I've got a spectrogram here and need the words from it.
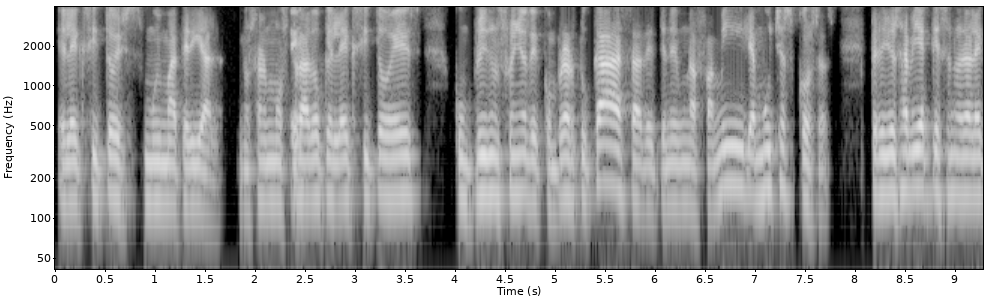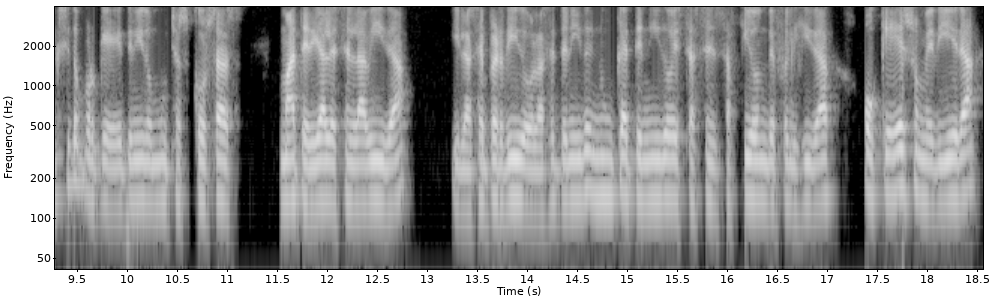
el éxito es muy material. Nos han mostrado sí. que el éxito es cumplir un sueño de comprar tu casa, de tener una familia, muchas cosas. Pero yo sabía que eso no era el éxito porque he tenido muchas cosas materiales en la vida y las he perdido las he tenido y nunca he tenido esa sensación de felicidad o que eso me diera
